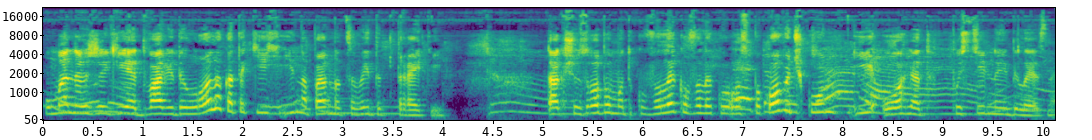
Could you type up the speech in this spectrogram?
у мене вже є два відеоролика таких, і напевно це вийде третій. Так що зробимо таку велику-велику розпаковочку і огляд постільної білизни.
